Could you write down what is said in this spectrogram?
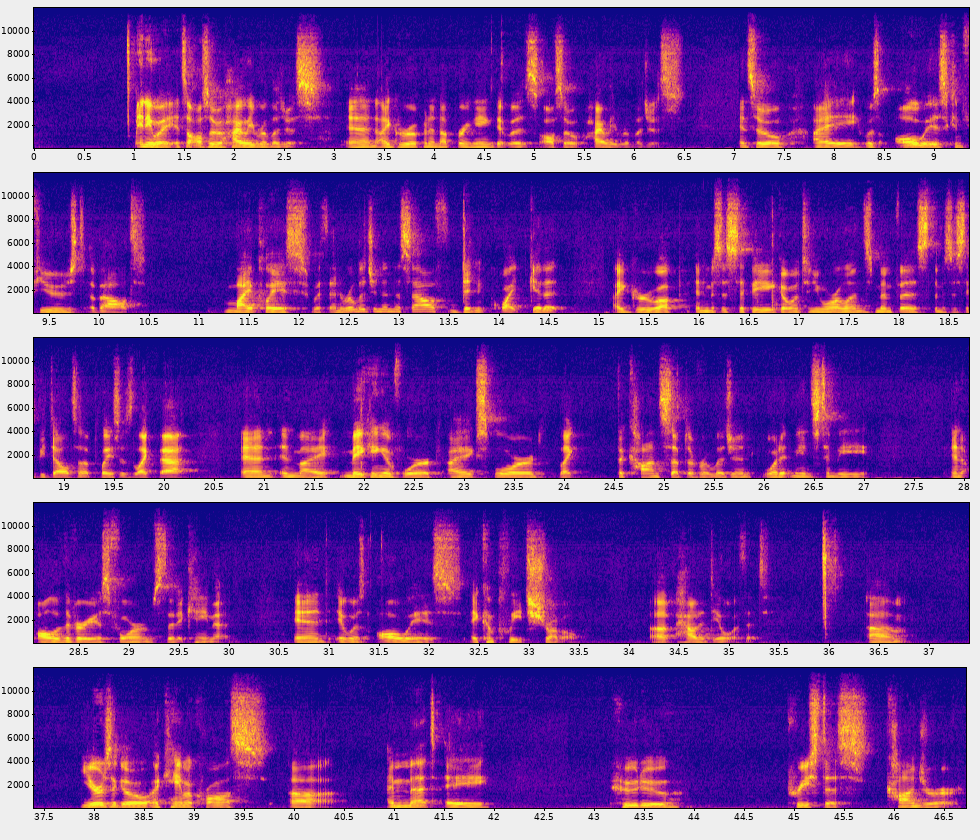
anyway, it's also highly religious, and I grew up in an upbringing that was also highly religious, and so I was always confused about my place within religion in the South. Didn't quite get it. I grew up in Mississippi, going to New Orleans, Memphis, the Mississippi Delta, places like that. And in my making of work, I explored like the concept of religion, what it means to me, in all of the various forms that it came in. And it was always a complete struggle of how to deal with it. Um, years ago, I came across, uh, I met a hoodoo priestess conjurer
